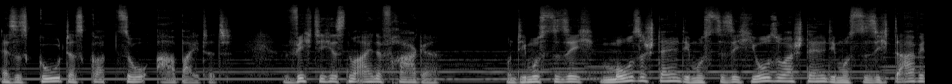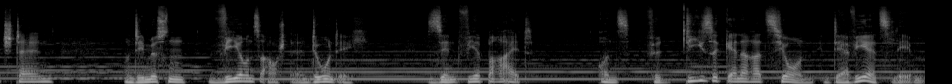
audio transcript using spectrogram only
Es ist gut, dass Gott so arbeitet. Wichtig ist nur eine Frage. Und die musste sich Mose stellen, die musste sich Josua stellen, die musste sich David stellen. Und die müssen wir uns auch stellen, du und ich. Sind wir bereit, uns für diese Generation, in der wir jetzt leben,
